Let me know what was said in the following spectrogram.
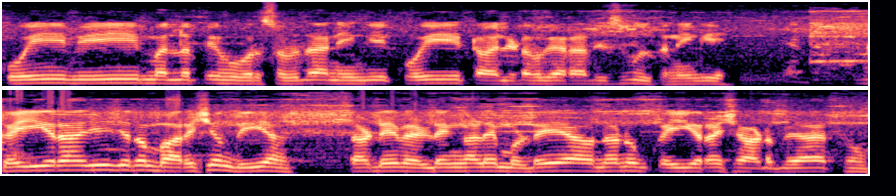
ਕੋਈ ਵੀ ਮਤਲਬ ਕਿ ਹੋਰ ਸੁਵਿਧਾ ਨਹੀਂ ਗੀ, ਕੋਈ ਟਾਇਲਟ ਵਗੈਰਾ ਦੀ ਸਹੂਲਤ ਨਹੀਂ ਗੀ। ਕਈ ਵਾਰਾਂ ਜੀ ਜਦੋਂ ਬਾਰਿਸ਼ ਹੁੰਦੀ ਆ, ਸਾਡੇ ਵੈਲਡਿੰਗ ਵਾਲੇ ਮੁੰਡੇ ਆ, ਉਹਨਾਂ ਨੂੰ ਕਈ ਵਾਰਾਂ ਛੱਡ ਪਿਆ ਇੱਥੋਂ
